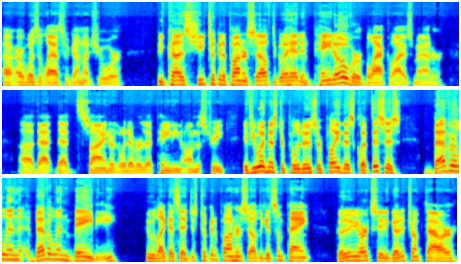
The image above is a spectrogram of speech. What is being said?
uh, or was it last week? I'm not sure because she took it upon herself to go ahead and paint over Black Lives Matter, uh, that that sign or whatever that painting on the street. If you would, Mr. Producer, play this clip. This is Beverlyn Beverlyn Beatty, who, like I said, just took it upon herself to get some paint, go to New York City, go to Trump Tower,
